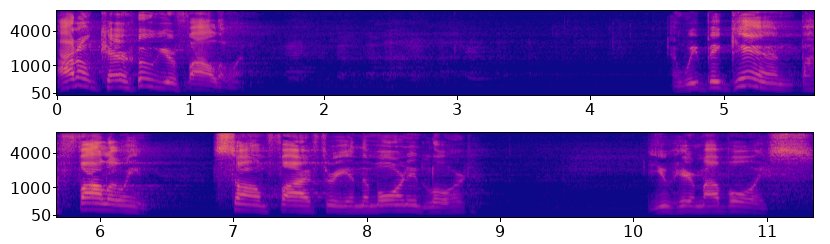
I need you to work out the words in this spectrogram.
I don't care who you're following. And we begin by following Psalm 5 3 in the morning, Lord. You hear my voice.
